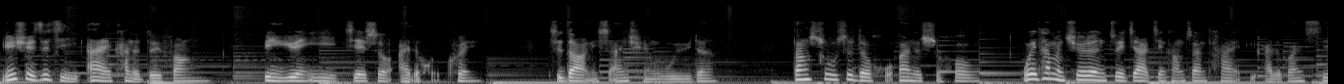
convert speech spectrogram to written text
允许自己爱看着对方，并愿意接受爱的回馈，知道你是安全无虞的。当舒适的伙伴的时候，为他们确认最佳健康状态与爱的关系，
